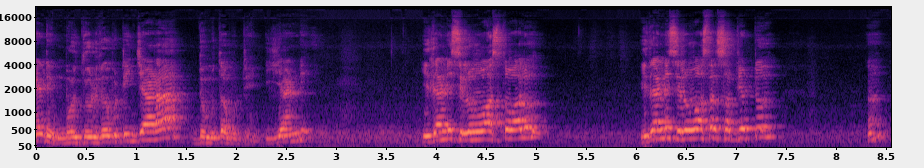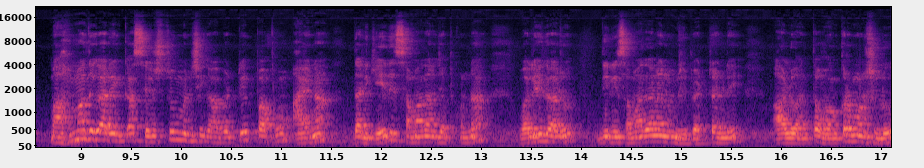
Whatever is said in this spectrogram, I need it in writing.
ఏంటి ముద్దుడితో పుట్టించాడా? దుమ్ముతో పుట్టి ఇయ్యండి. ఇదండి సిలువ వాస్తవాలు? ఇదండి సిలువ వాస్తవ సబ్జెక్టు? మహమ్మద్ గారు ఇంకా శ్రేష్ఠ మనిషి కాబట్టి పాపం ఆయన దానికి ఏది సమాధానం చెప్పకుండా వలీ గారు దీనికి సమాధానం మీరు పెట్టండి. వాళ్ళు అంతా వంకర మనుషులు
